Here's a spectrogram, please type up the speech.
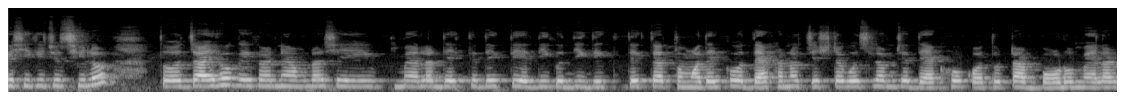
বেশি কিছু ছিল। তো যাই হোক, এখানে আমরা সেই মেলা দেখতে দেখতে, এদিক ওদিক দেখতে দেখতে আর তোমাদেরকেও দেখানোর চেষ্টা করছিলাম যে দেখো কতটা বড় মেলার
